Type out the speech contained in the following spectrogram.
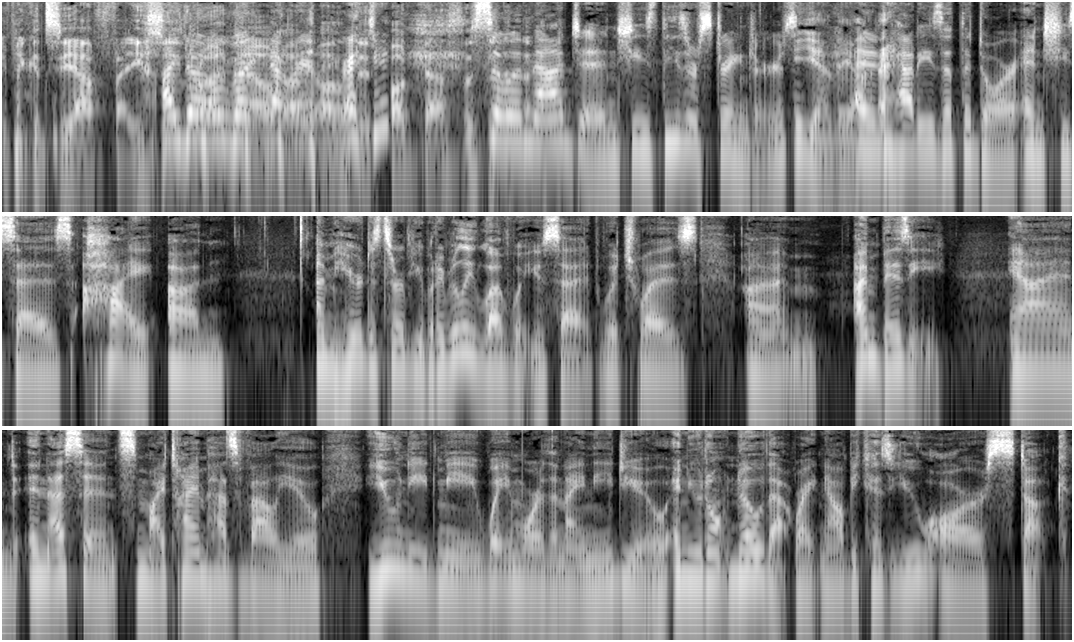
If you could see our faces I know, right, right, now right, on, right, on right. this podcast. so imagine she's these are strangers. Yeah, they are. And Patti's at the door and she says, Hi, um, I'm here to serve you. But I really love what you said, which was, um, I'm busy. And in essence, my time has value. You need me way more than I need you. And you don't know that right now because you are stuck,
